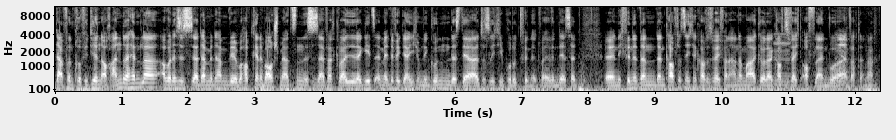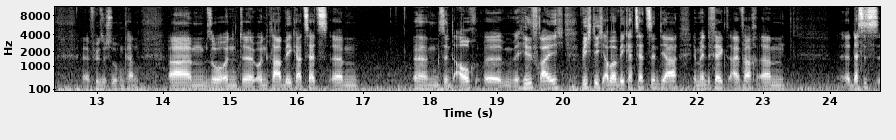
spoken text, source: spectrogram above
davon profitieren auch andere Händler, aber das ist ja, damit haben wir überhaupt keine Bauchschmerzen. Es ist einfach quasi, da geht es im Endeffekt eigentlich um den Kunden, dass der halt das richtige Produkt findet, weil wenn der es halt äh, nicht findet, dann, dann kauft es nicht, dann kauft es vielleicht von einer anderen Marke oder kauft es mhm. vielleicht offline, wo ja. er einfach danach äh, physisch suchen kann. Ähm, so und, äh, und klar, WKZs, ähm, sind auch ähm, hilfreich, wichtig, aber WKZ sind ja im Endeffekt einfach ähm, äh, das ist,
